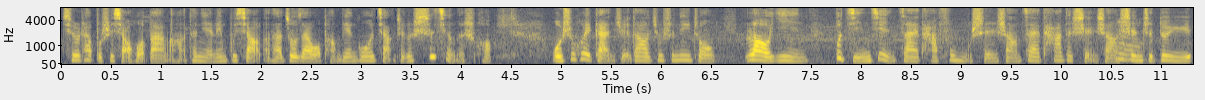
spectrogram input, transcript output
其实他不是小伙伴了哈，他年龄不小了，他坐在我旁边跟我讲这个事情的时候。我是会感觉到，就是那种烙印，不仅仅在他父母身上，在他的身上，甚至对于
